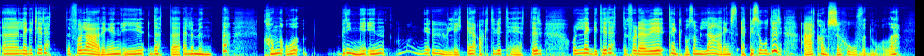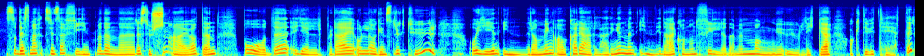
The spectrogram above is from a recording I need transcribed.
uh, legger til rette for læringen i dette elementet, kan òg bringe inn mange ulike aktiviteter. Og legge til rette for det vi tenker på som læringsepisoder, er kanskje hovedmålet. Så det som jeg syns er fint med denne ressursen, er jo at den både hjelper deg å lage en struktur og gi en innramming av karrierelæringen, men inni der kan man fylle det med mange ulike aktiviteter,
